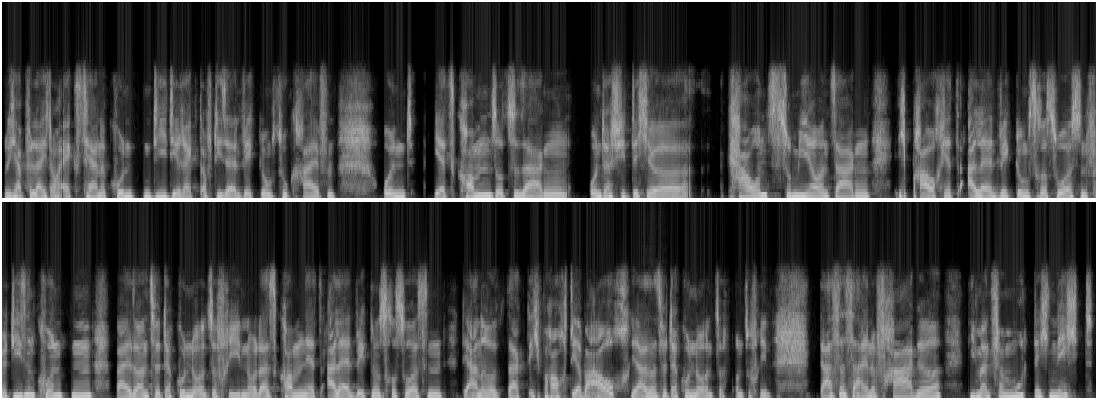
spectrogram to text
und ich habe vielleicht auch externe Kunden, die direkt auf diese Entwicklung zugreifen. Und jetzt kommen sozusagen unterschiedliche Accounts zu mir und sagen, ich brauche jetzt alle Entwicklungsressourcen für diesen Kunden, weil sonst wird der Kunde unzufrieden. Oder es kommen jetzt alle Entwicklungsressourcen, der andere sagt, ich brauche die aber auch, ja, sonst wird der Kunde unzufrieden. Das ist eine Frage, die man vermutlich nicht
